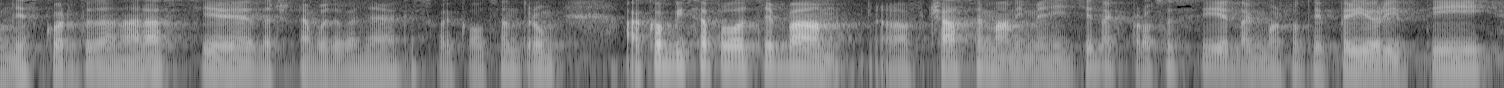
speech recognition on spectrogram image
neskôr teda narastie, začína budovať nejaké svoje call centrum. Ako by sa podľa teba uh, v čase mali meniť jednak procesy, jednak možno tie priority,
